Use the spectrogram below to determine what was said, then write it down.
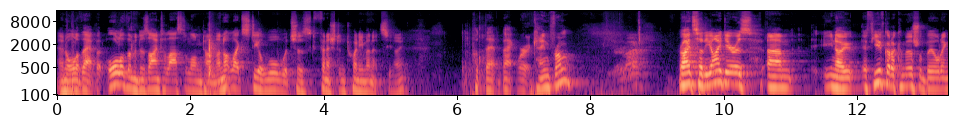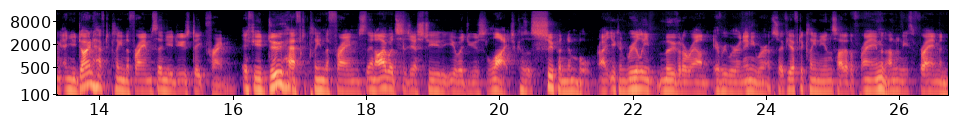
and all of that. But all of them are designed to last a long time. They're not like steel wool, which is finished in 20 minutes. You know put that back where it came from. Right, so the idea is, um, you know, if you've got a commercial building and you don't have to clean the frames, then you'd use deep frame. If you do have to clean the frames, then I would suggest to you that you would use light because it's super nimble, right? You can really move it around everywhere and anywhere. So if you have to clean the inside of the frame and underneath the frame and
